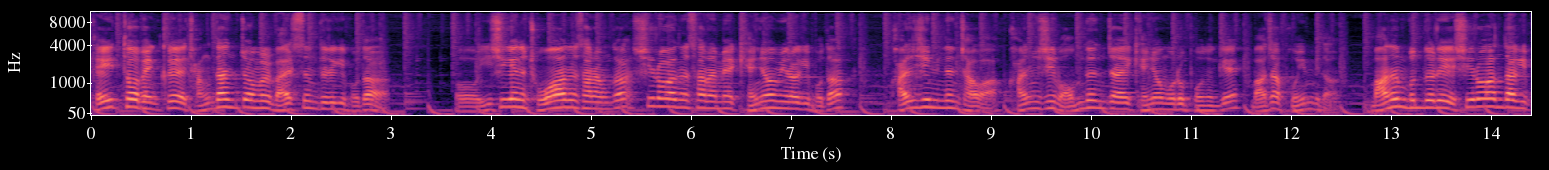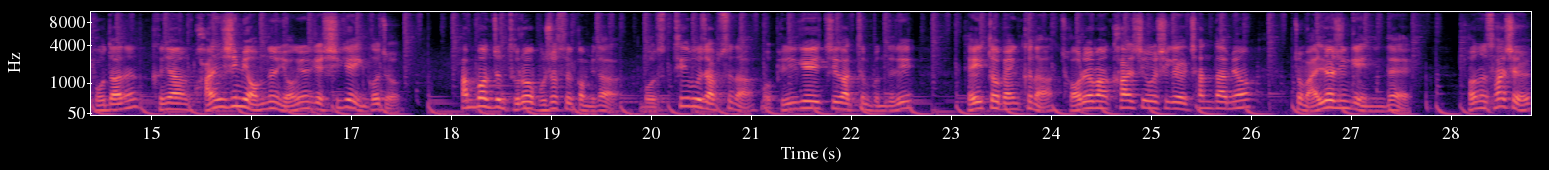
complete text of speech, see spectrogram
데이터뱅크의 장단점을 말씀드리기보다 어, 이 시계는 좋아하는 사람과 싫어하는 사람의 개념이라기보다 관심 있는 자와 관심 없는 자의 개념으로 보는 게 맞아 보입니다. 많은 분들이 싫어한다기보다는 그냥 관심이 없는 영역의 시계인 거죠. 한 번쯤 들어보셨을 겁니다. 뭐 스티브 잡스나 뭐 빌 게이츠 같은 분들이 데이터 뱅크나 저렴한 카시오 시계를 찬다며 좀 알려진 게 있는데 저는 사실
